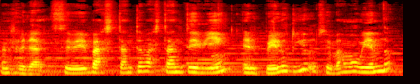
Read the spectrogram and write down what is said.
En realidad se ve bastante, bastante bien el pelo, tío. Se va moviendo.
